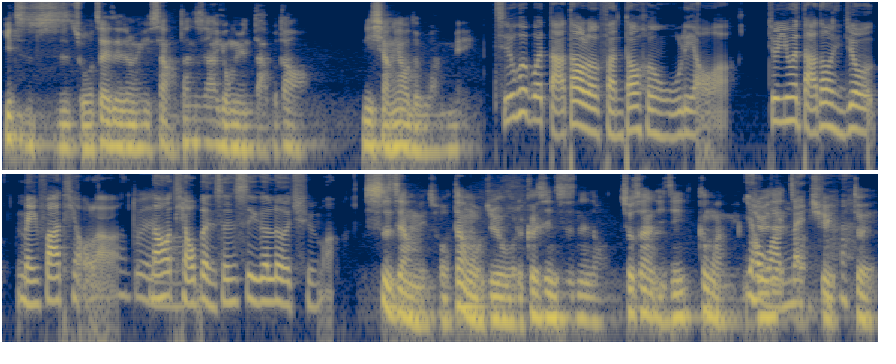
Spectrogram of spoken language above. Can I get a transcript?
一直执着在这东西上，但是它永远达不到你想要的完美。其实会不会达到了反倒很无聊啊？就因为达到你就没法调啦。对啊然后调本身是一个乐趣嘛。是这样没错，但我觉得我的个性是那种，就算已经更完美，要完美去 对，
